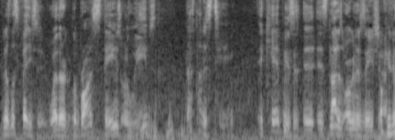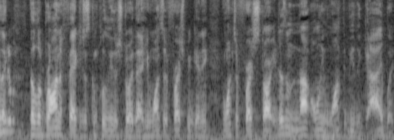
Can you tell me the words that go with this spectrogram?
Because let's face it, whether LeBron stays or leaves, that's not his team. It can't be. It's, it's not his organization. Okay, I feel like the LeBron effect just completely destroyed that. He wants a fresh beginning. He wants a fresh start. He doesn't not only want to be the guy, but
